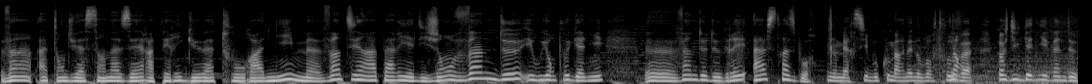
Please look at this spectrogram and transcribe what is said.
20 attendus à Saint-Nazaire, à Périgueux, à Tours, à Nîmes, 21 à Paris et Dijon, 22 et oui on peut gagner euh, 22 degrés à Strasbourg. Merci beaucoup Marlène, on vous retrouve. Non, quand je dis gagner 22,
